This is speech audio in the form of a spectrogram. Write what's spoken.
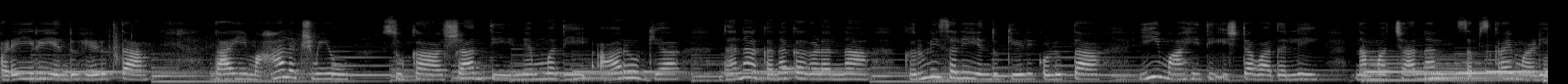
ಪಡೆಯಿರಿ ಎಂದು ಹೇಳುತ್ತಾ, ತಾಯಿ ಮಹಾಲಕ್ಷ್ಮಿಯು ಸುಖ, ಶಾಂತಿ, ನೆಮ್ಮದಿ, ಆರೋಗ್ಯ, ಧನ ಕನಕಗಳನ್ನು ಕರುಣಿಸಲಿ ಎಂದು ಕೇಳಿಕೊಳ್ಳುತ್ತಾ, ಈ ಮಾಹಿತಿ ಇಷ್ಟವಾದಲ್ಲಿ ನಮ್ಮ ಚಾನಲ್ ಸಬ್ಸ್ಕ್ರೈಬ್ ಮಾಡಿ,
